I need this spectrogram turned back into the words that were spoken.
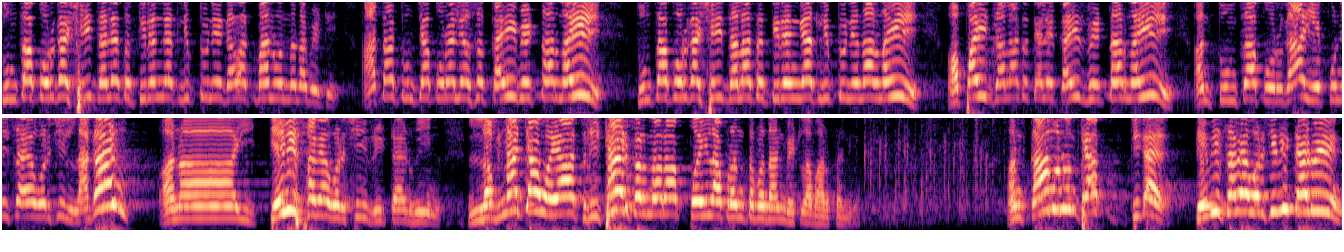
तुमचा पोरगा शहीद झाला तर तिरंग्यात लिपटून ये गावात मानवंदना भेटे. आता तुमच्या पोराले असं काही भेटणार नाही. तुमचा पोरगा शहीद झाला तर तिरंग्यात लिपटून येणार नाही. अपाईत झाला तर त्याला काहीच भेटणार नाही. आणि तुमचा पोरगा एकोणीसाव्या वर्षी लागण आणि तेविसाव्या वर्षी रिटायर्ड होईन. लग्नाच्या वयात रिटायर्ड करणारा पहिला पंतप्रधान भेटला भारताला. आणि का म्हणून त्या ठीक आहे. तेविसाव्या वर्षी रिटायर्ड होईन.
